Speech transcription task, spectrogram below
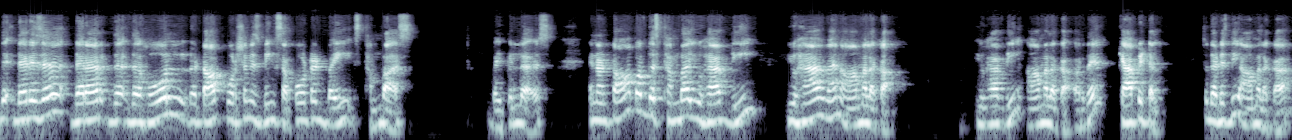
th- there is a there are the, the whole the top portion is being supported by stambas by pillars. And on top of the stamba you have the you have an amalaka. You have the amalaka or the capital. So that is the amalaka.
